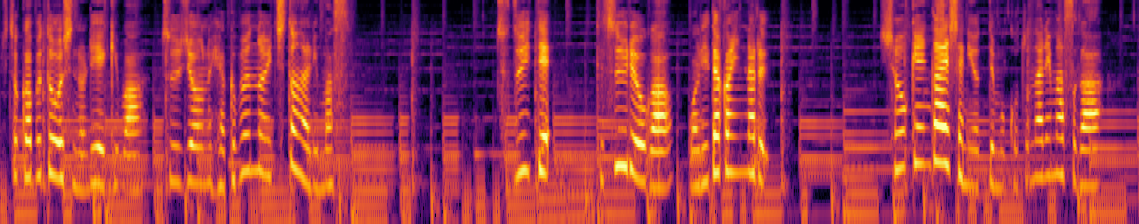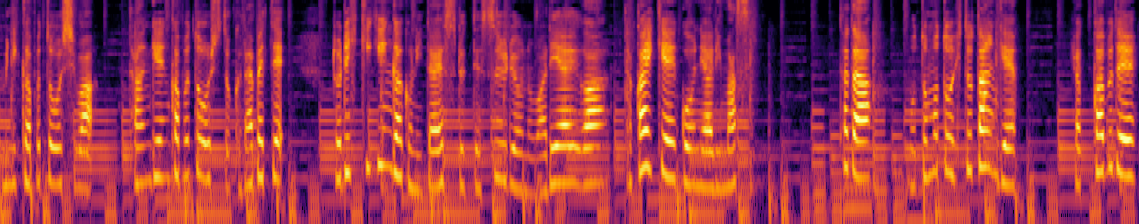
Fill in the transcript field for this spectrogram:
1株投資の利益は通常の100分の1となります。続いて、手数料が割高になる。証券会社によっても異なりますが、ミニ株投資は単元株投資と比べて取引金額に対する手数料の割合が高い傾向にあります。ただ、もともと1単元100株で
